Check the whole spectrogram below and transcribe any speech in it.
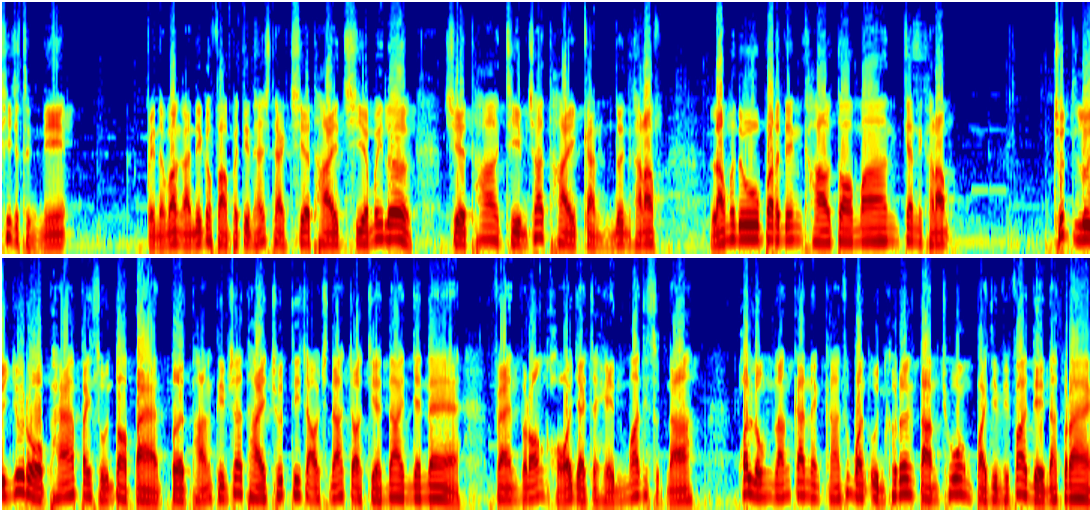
ที่จะถึงนี้ เป็นแต่ว่างานนี้ก็ฝากไปติดแฮชแท็กเชียร์ไทยเชียร์ไม่เลิก เชียร์ท่าทีมชาติไทยกันด้วยครับเรามาดูประเด็นข่าวต่อมากันครับชุดลุยยุโรปแพ้ไป 0 ต่อ 8 เปิดผังทีมชาติไทยชุดที่จะเอาชนะจอร์เจียได้แน่ๆแฟนร้องขออยากจะเห็นมากที่สุดนะ พราะหลงหลังการแข่งขันฟุตบอลอุ่นเครื่องตามช่วงไปทีมฟีฟ่าเดย์นัดแรก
